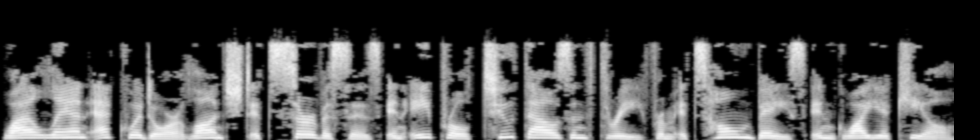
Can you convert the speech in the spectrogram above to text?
while LAN Ecuador launched its services in April 2003 from its home base in Guayaquil.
